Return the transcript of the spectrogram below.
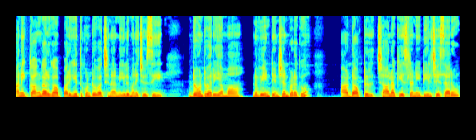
అని కంగారుగా పరిగెత్తుకుంటూ వచ్చిన నీలిమని చూసి డోంట్ వరీ అమ్మా నువ్వేం టెన్షన్ పడకు. ఆ డాక్టర్ చాలా కేసులని డీల్ చేశారు.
